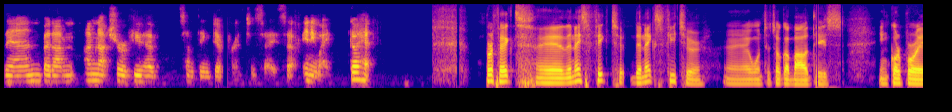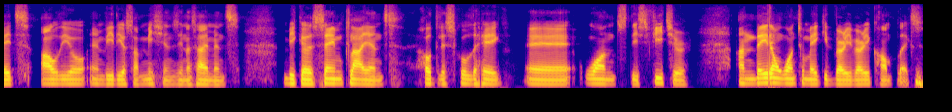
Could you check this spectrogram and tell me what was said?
then. But I'm I'm not sure if you have something different to say. So anyway, go ahead. Perfect. Uh, the next feature the next feature uh, I want to talk about is incorporates audio and video submissions in assignments because same client, Hotel School The Hague, uh, wants this feature and they don't want to make it very, very complex.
